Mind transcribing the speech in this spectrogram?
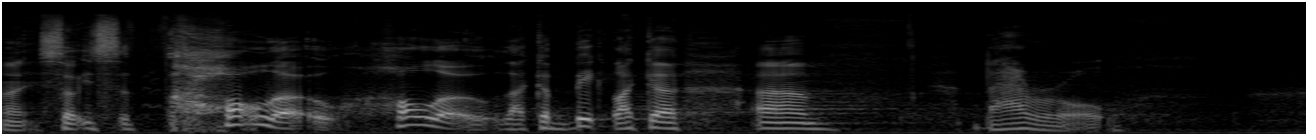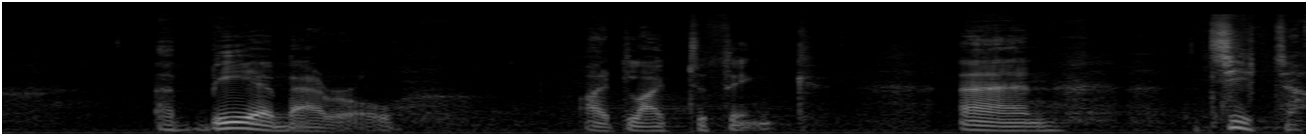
Right, so it's a hollow, hollow, like a big, like a um, barrel, a beer barrel. I'd like to think, and tita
